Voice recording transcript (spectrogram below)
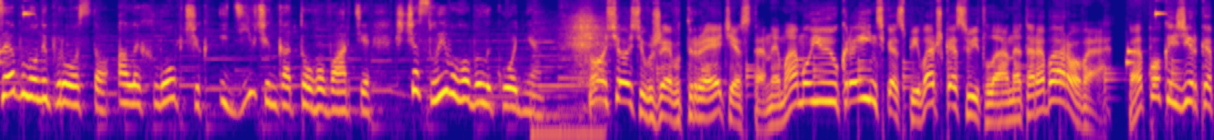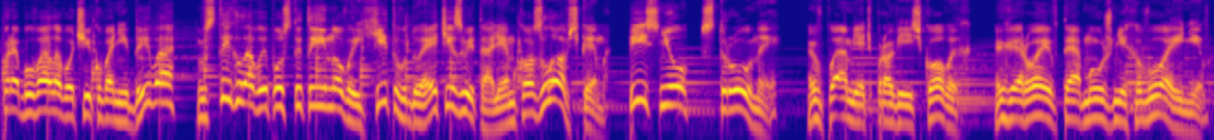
Це було непросто, але хлопчик і дівчинка того варті. Щасливого Великодня! Ось ось вже втретє стане мамою українська співачка Світлана Тарабарова. А поки зірка перебувала в очікуванні дива, встигла випустити і новий хіт в дуеті з Віталієм Козловським пісню Струни в пам'ять про військових, героїв та мужніх воїнів,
